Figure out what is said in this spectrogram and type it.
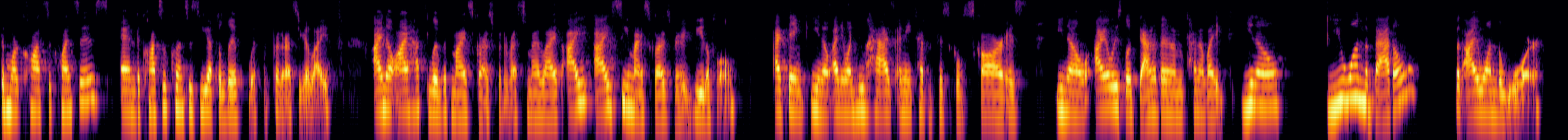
the more consequences and the consequences you have to live with for the rest of your life i know i have to live with my scars for the rest of my life i i see my scars very beautiful i think you know anyone who has any type of physical scar is you know i always look down at them i'm kind of like you know you won the battle but i won the war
